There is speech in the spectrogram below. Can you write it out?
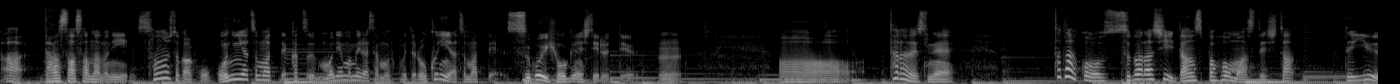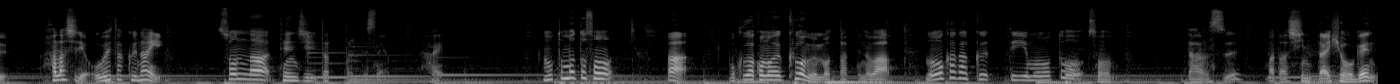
あダンサーさんなのにその人がこう5人集まってかつ森山未来さんも含めて6人集まってすごい表現しているっていう。うん。あただですねただこの素晴らしいダンスパフォーマンスでしたっていう話で終えたくないそんな展示だったんですねはいもともとそのまあ僕がこの興味を持ったっていうのは脳科学っていうものとそのダンスまた身体表現っ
